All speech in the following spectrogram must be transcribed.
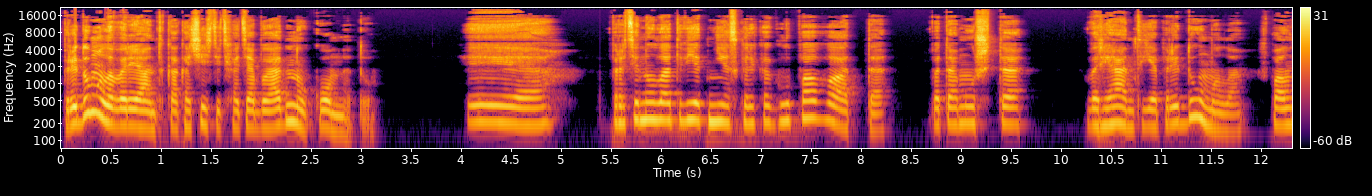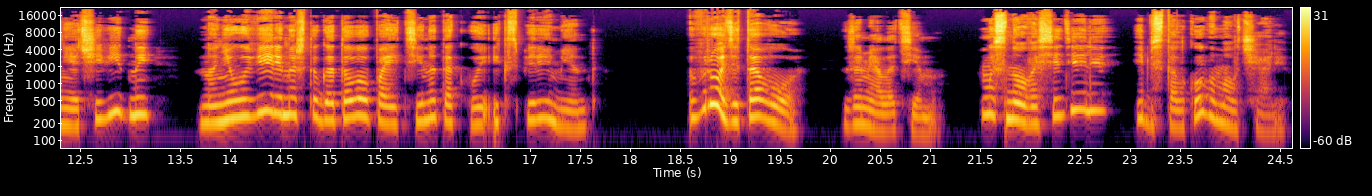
Придумала вариант, как очистить хотя бы одну комнату?» э протянула ответ несколько глуповато, потому что Вариант я придумала, вполне очевидный, но не уверена, что готова пойти на такой эксперимент. «Вроде того», — замяла тему. Мы снова сидели и бестолково молчали.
